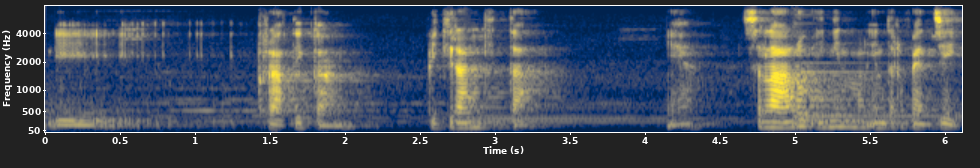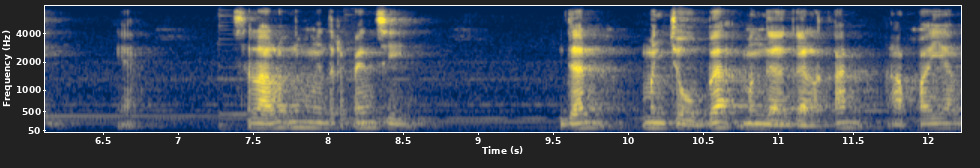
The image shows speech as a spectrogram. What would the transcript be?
diperhatikan pikiran kita ya, selalu ingin mengintervensi ya. Selalu ingin mengintervensi dan mencoba menggagalkan apa yang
